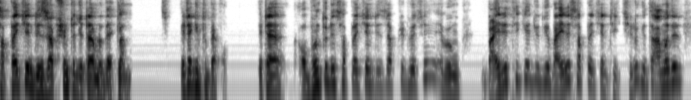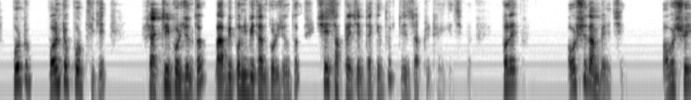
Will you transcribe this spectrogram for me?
সাপ্লাই চেইন ডিসরাপশনটা যেটা আমরা দেখলাম এটা কিন্তু ব্যাপক। এটা অভ্যন্তরীণ সাপ্লাই চেন ডিসরাপ্টেড হয়েছে এবং বাইরে থেকে যদিও বাইরের সাপ্লাই চেন ঠিক ছিল, কিন্তু আমাদের পোর্ট পয়েন্ট অফ পোর্ট থেকে ফ্যাক্টরি পর্যন্ত বা বিপণী বিতান পর্যন্ত সেই সাপ্লাই চেনটা কিন্তু ডিসরাপ্টেড হয়ে গেছিল। ফলে অবশ্যই দাম বেড়েছে। অবশ্যই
